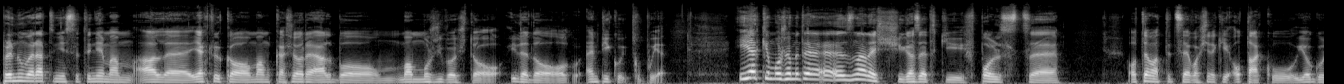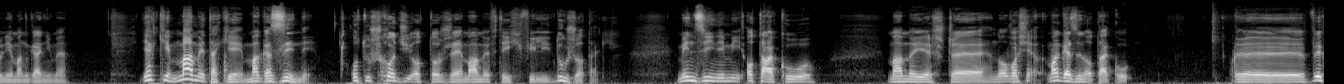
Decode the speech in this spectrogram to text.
Prenumeraty niestety nie mam, ale jak tylko mam kasiorę albo mam możliwość, to idę do Empiku i kupuję. I jakie możemy te znaleźć gazetki w Polsce o tematyce właśnie takiej otaku i ogólnie manganime? Jakie mamy takie magazyny? Otóż chodzi o to, że mamy w tej chwili dużo takich. Między innymi otaku, mamy jeszcze, no właśnie, magazyn otaku. Yy,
